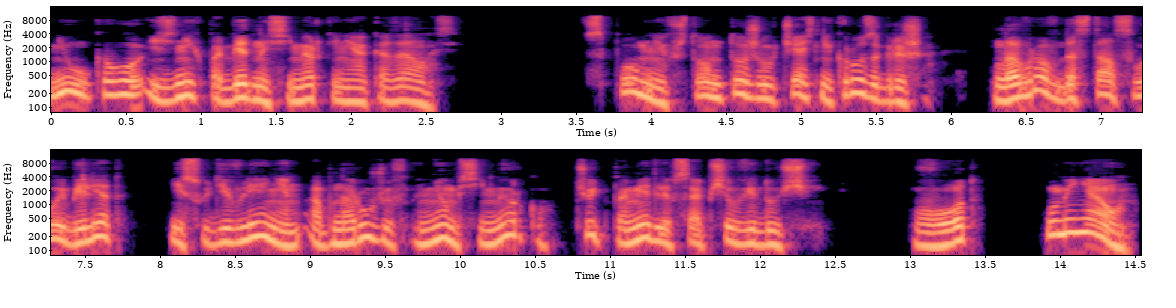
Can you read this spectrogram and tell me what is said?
ни у кого из них победной семерки не оказалось. Вспомнив, что он тоже участник розыгрыша, Лавров достал свой билет и с удивлением, обнаружив на нем семерку, чуть помедлив сообщил ведущий. «Вот, у меня он».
